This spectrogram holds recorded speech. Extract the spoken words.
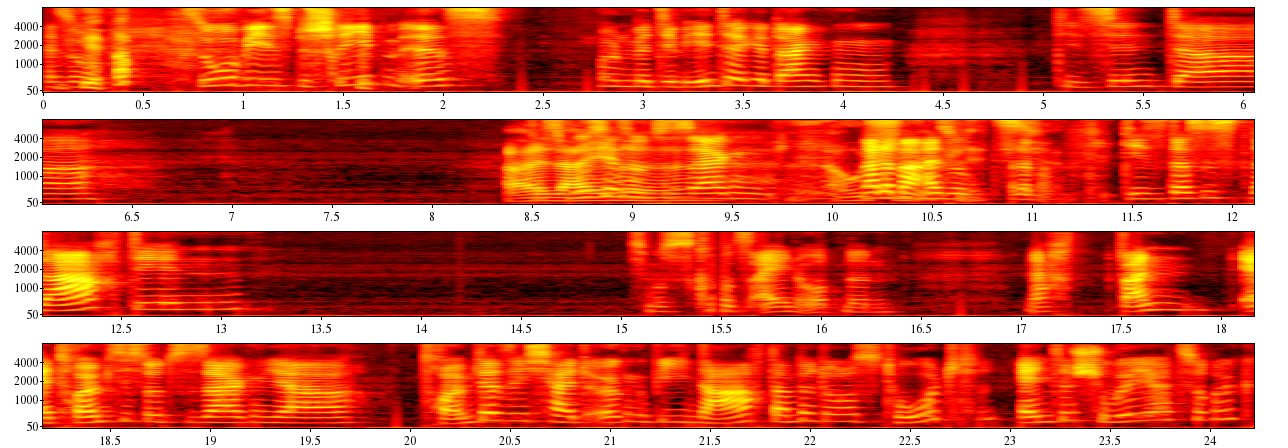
Also, Ja. so wie es beschrieben ist und mit dem Hintergedanken, die sind da. Das Alleine. muss ja sozusagen. Warte mal, also, warte mal. Dieses, das ist nach den. Ich muss es kurz einordnen. Nach wann. Er träumt sich sozusagen ja. Träumt er sich halt irgendwie nach Dumbledores Tod Ende Schuljahr zurück?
